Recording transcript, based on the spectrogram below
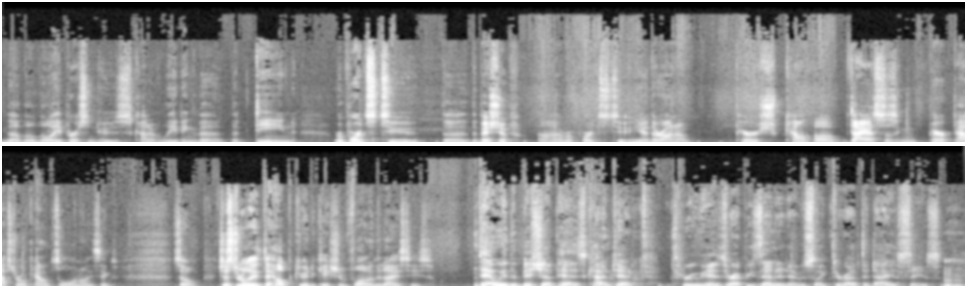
the, the, the layperson who's kind of leading the, the dean reports to the, the bishop uh, and reports to you know they're on a parish count uh, diocesan pastoral council and all these things so just really to help communication flow in the diocese That way, the bishop has contact through his representatives, like throughout the diocese. Mhm.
